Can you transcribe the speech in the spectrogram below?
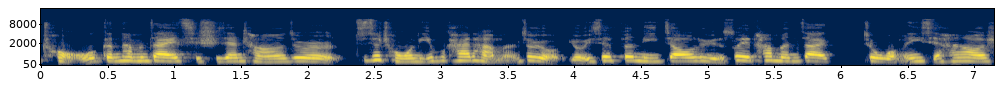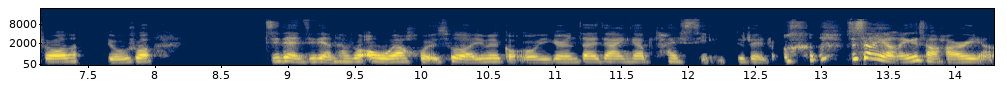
宠物跟他们在一起时间长了，就是这些宠物离不开他们，就有有一些分离焦虑，所以他们在就我们一起憨笑的时候，比如说几点几点，他说哦我要回去了，因为狗狗一个人在家应该不太行，就这种，就像养了一个小孩一样。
